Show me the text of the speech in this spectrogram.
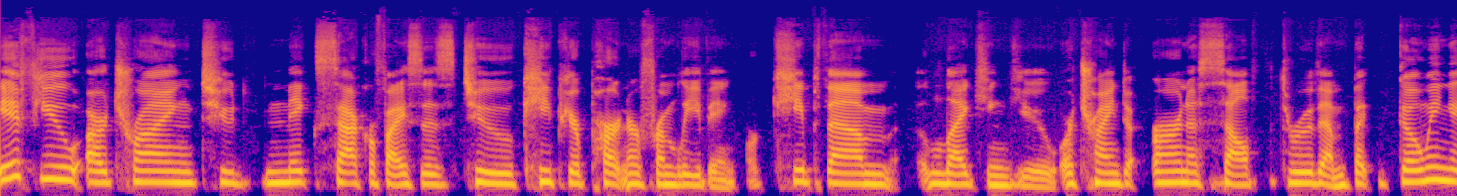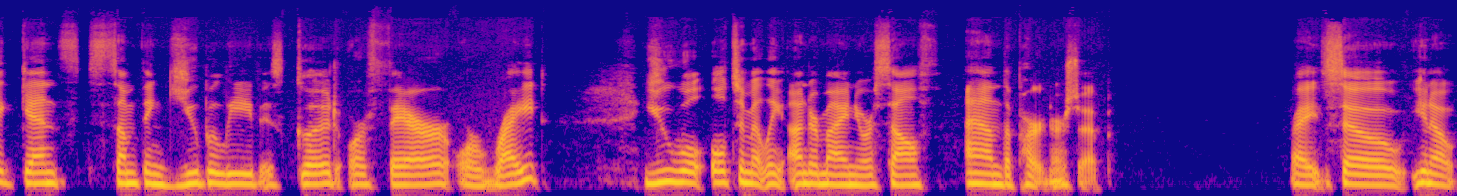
if you are trying to make sacrifices to keep your partner from leaving or keep them liking you or trying to earn a self through them, but going against something you believe is good or fair or right, you will ultimately undermine yourself and the partnership. Right. So, you know,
